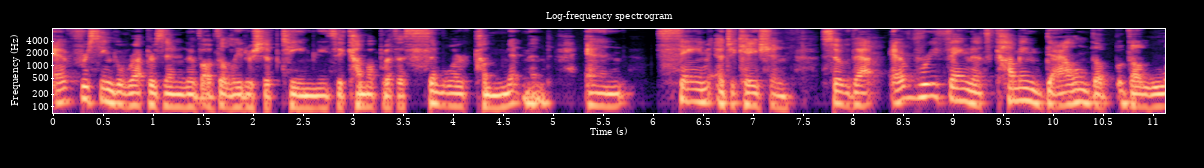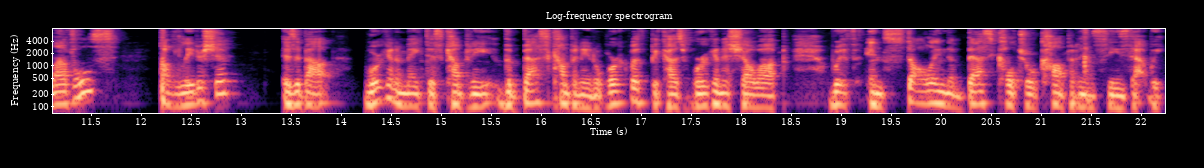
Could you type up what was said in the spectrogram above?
every single representative of the leadership team needs to come up with a similar commitment and same education so that everything that's coming down the, the levels of leadership is about we're going to make this company the best company to work with because we're going to show up with installing the best cultural competencies that we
